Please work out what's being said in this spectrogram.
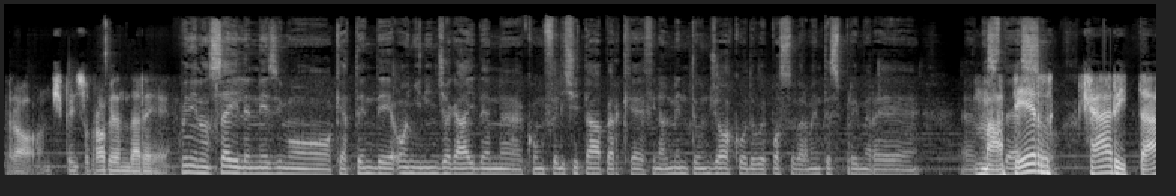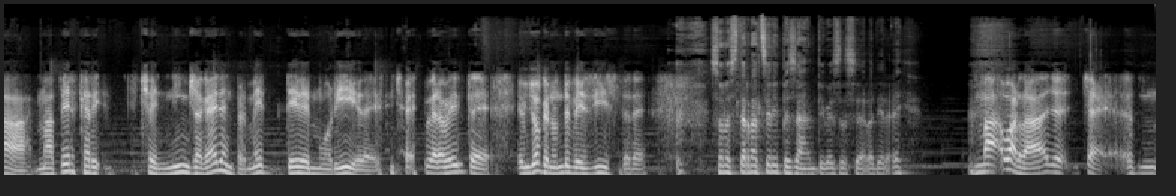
Però non ci penso proprio ad andare. Quindi non sei l'ennesimo che attende ogni Ninja Gaiden con felicità perché è finalmente un gioco dove posso veramente esprimere ma stesso. per carità, ma per carità, cioè Ninja Gaiden per me deve morire, cioè veramente è un gioco che non deve esistere. Sono esternazioni pesanti questa sera, direi. Ma guarda, eh, cioè, mm,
